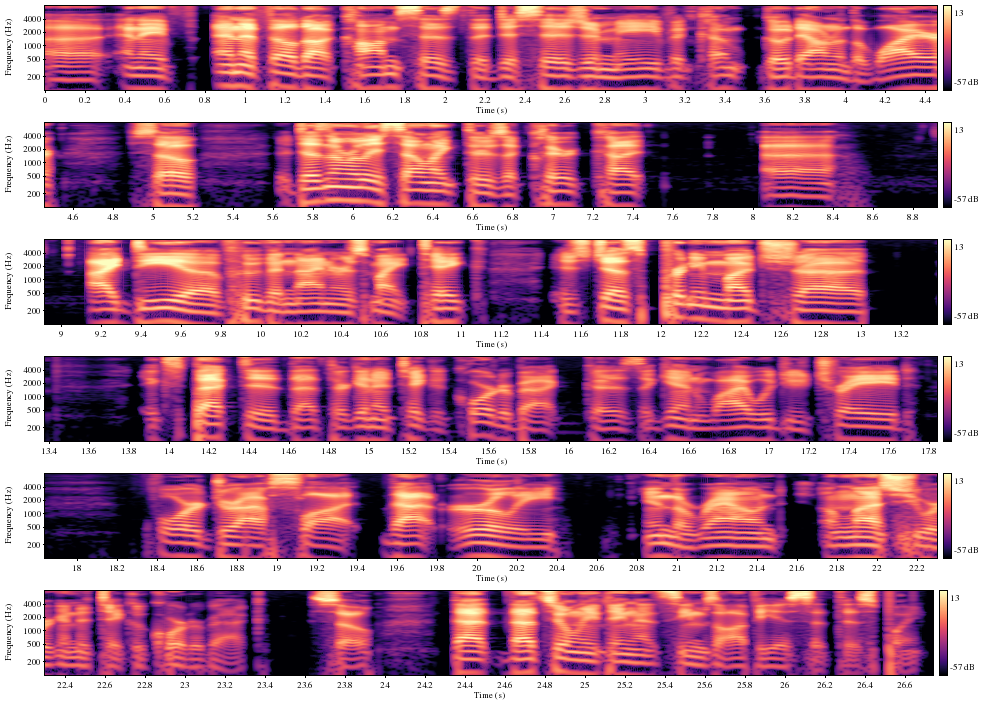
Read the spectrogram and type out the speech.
Uh, and if NFL.com says the decision may even come go down to the wire, so it doesn't really sound like there's a clear cut uh, idea of who the Niners might take. It's just pretty much uh, expected that they're going to take a quarterback because again, why would you trade for draft slot that early in the round unless you were going to take a quarterback? So that that's the only thing that seems obvious at this point.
